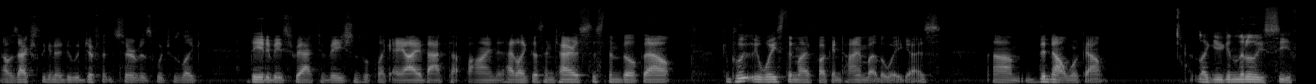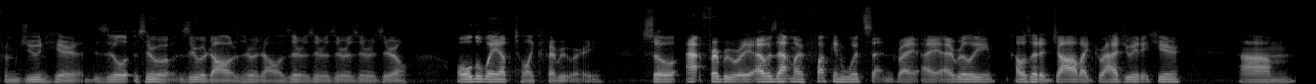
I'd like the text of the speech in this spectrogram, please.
I was actually going to do a different service which was like database reactivations with like AI backed up behind it. Had like this entire system built out. Completely wasted my fucking time by the way, guys. Um, did not work out like you can literally see from June here, zero zero zero dollars, zero dollars, zero zero zero zero zero, all the way up to like February. So at February, I was at my fucking wits end, right? I, I really, I was at a job. I graduated here. Um,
